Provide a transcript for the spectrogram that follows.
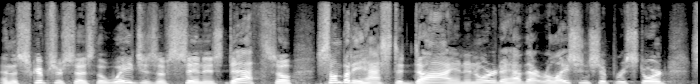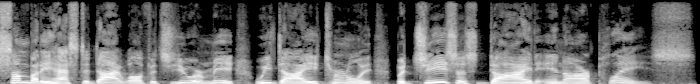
and the scripture says the wages of sin is death. So somebody has to die. And in order to have that relationship restored, somebody has to die. Well, if it's you or me, we die eternally. But Jesus died in our place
